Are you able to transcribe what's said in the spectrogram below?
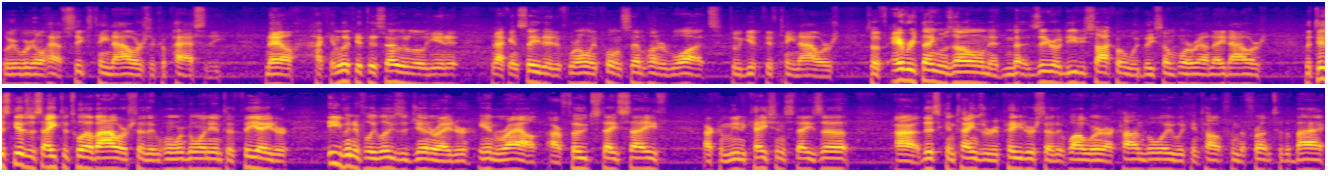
we're, we're going to have 16 hours of capacity now I can look at this other little unit and I can see that if we're only pulling 700 watts, we get 15 hours. So if everything was on at zero duty cycle, would be somewhere around eight hours. But this gives us eight to 12 hours so that when we're going into theater, even if we lose the generator en route, our food stays safe, our communication stays up. Uh, this contains a repeater so that while we're in our convoy, we can talk from the front to the back.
